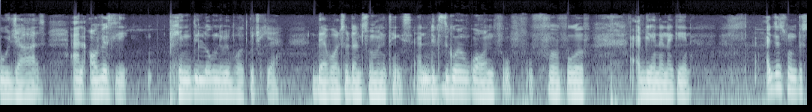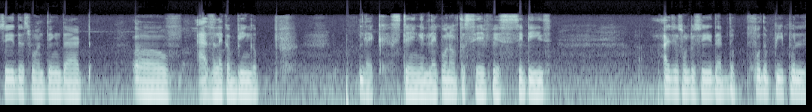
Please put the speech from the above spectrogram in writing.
pujas and obviously hindi log ne bhi bahut kuch kiya hai they have also done so many things and it's going on for, for, for again and again i just want to say this one thing that uh, as like a being a like staying in like one of the safest cities. I just want to say that the for the people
